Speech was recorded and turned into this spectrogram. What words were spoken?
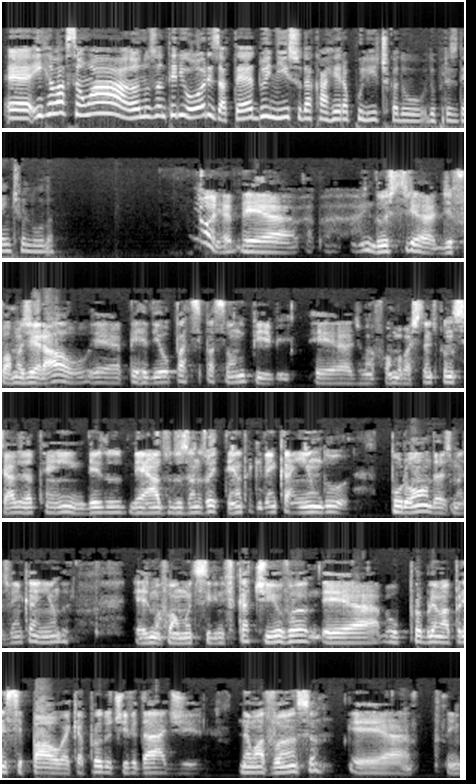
É, em relação a anos anteriores, até do início da carreira política do, do presidente Lula. Olha, é, a indústria, de forma geral, é, perdeu participação no PIB. É, de uma forma bastante pronunciada, já tem desde meados dos anos 80, que vem caindo por ondas, mas vem caindo é, de uma forma muito significativa. É, o problema principal é que a produtividade não avança. É, tem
